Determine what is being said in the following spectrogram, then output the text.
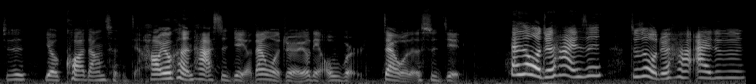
就是有夸张成这样。好，有可能他的世界有，但我觉得有点 over 在我的世界里。但是我觉得他还是，就是我觉得他的爱就是，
